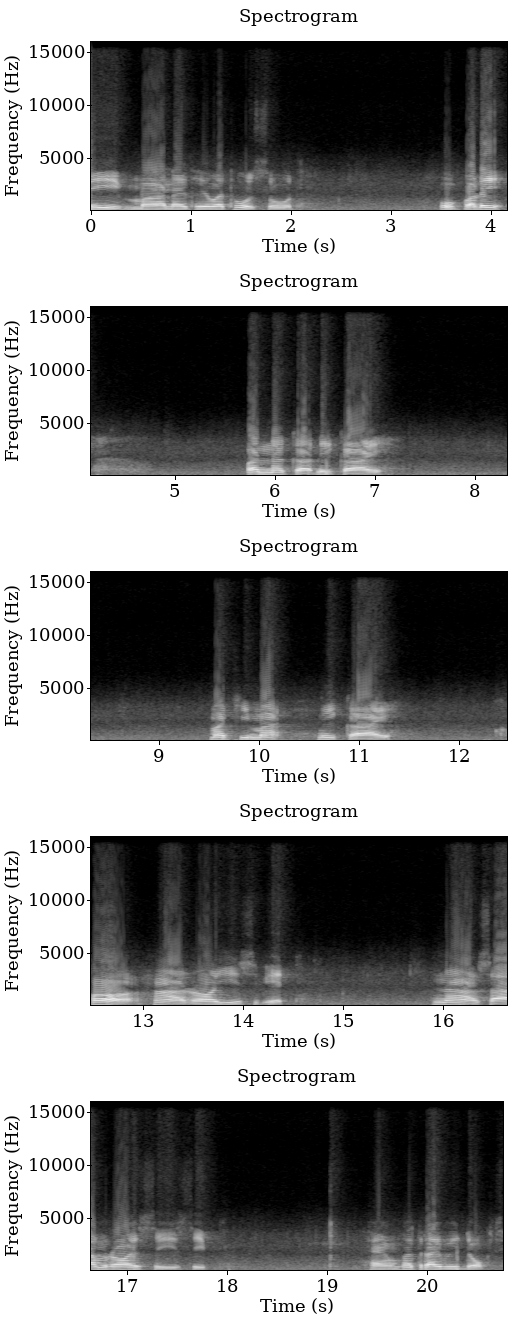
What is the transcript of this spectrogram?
นี้มาในเทวทูตสูตร อุปริปันนกะนิกาย มัชิมะนิกาย ข้อ 521 หน้า 340 แห่งพระไตรปิฎกส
